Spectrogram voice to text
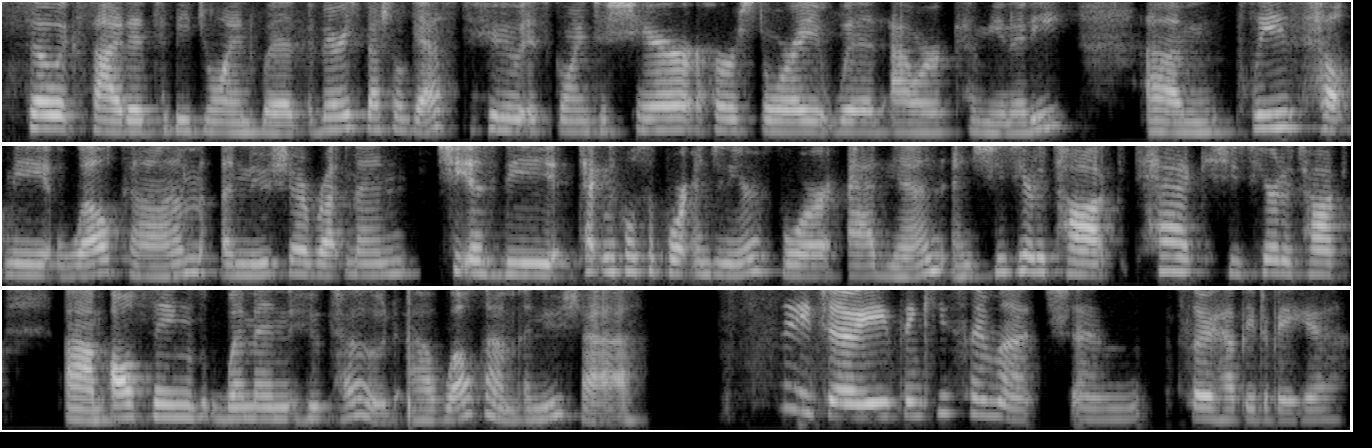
so excited to be joined with a very special guest who is going to share her story with our community. Um, please help me welcome Anusha Rutnam. She is the technical support engineer for Adyen, and she's here to talk tech. She's here to talk um, all things women who code. Uh, welcome, Anusha. Hey, Joey. Thank you so much. I'm so happy to be here.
